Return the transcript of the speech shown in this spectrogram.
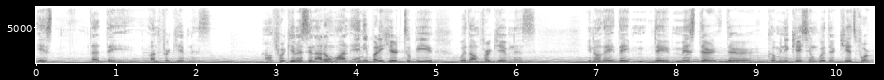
is that they, unforgiveness. Unforgiveness, and I don't want anybody here to be with unforgiveness you know, they, they, they missed their, their communication with their kids for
